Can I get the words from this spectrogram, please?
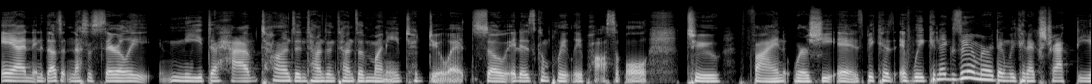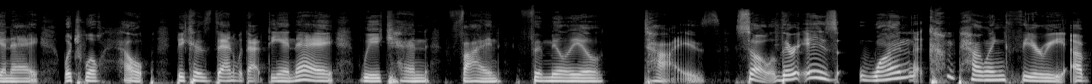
and it doesn't necessarily need to have tons and tons and tons of money to do it. So it is completely possible to find where she is because if we can exhume her, then we can extract DNA, which will help because then with that DNA, we can find familial ties. So there is one compelling theory about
